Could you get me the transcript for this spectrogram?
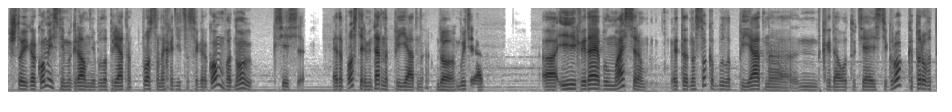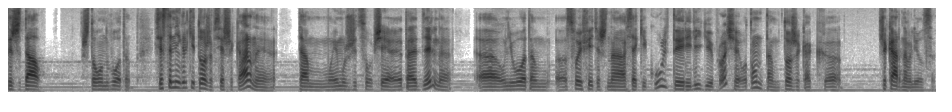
что игроком я с ним играл, мне было приятно просто находиться с игроком в одной сессии. Это просто элементарно приятно Да. быть рядом. А, и когда я был мастером, это настолько было приятно, когда вот у тебя есть игрок, которого ты ждал, что он вот он. Все остальные игроки тоже все шикарные. Там моему жрецу вообще это отдельно. А, у него там э, свой фетиш на всякие культы, религию и прочее. Вот он там тоже как э, шикарно влился.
